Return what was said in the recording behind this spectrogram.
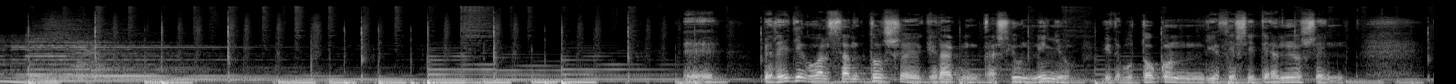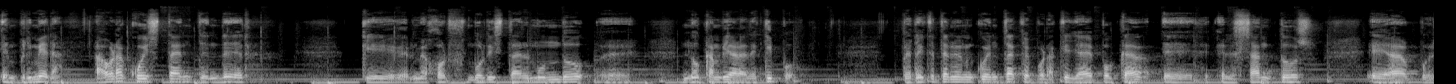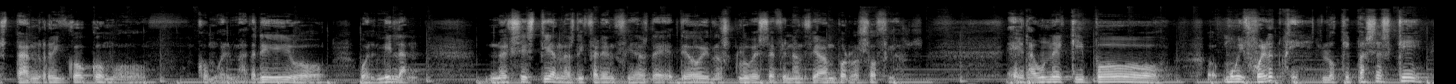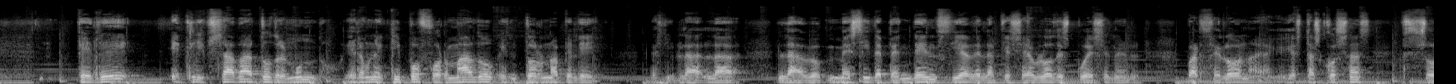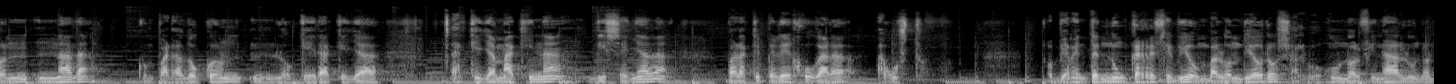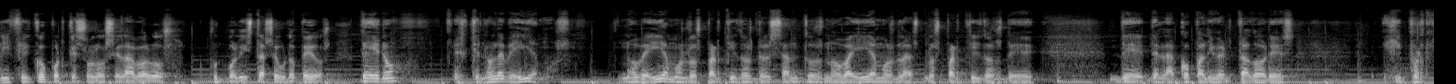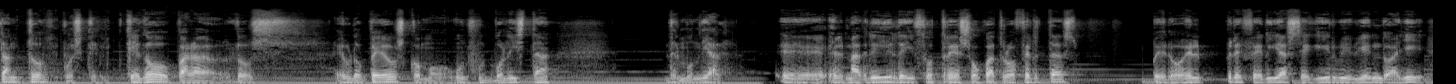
Eh, llegó al Santos, eh, que era casi un niño, y debutó con 17 años en, en primera. Ahora cuesta entender que el mejor futbolista del mundo eh, no cambiara de equipo. Pero hay que tener en cuenta que por aquella época eh, el Santos era pues tan rico como, como el Madrid o, o el Milan. No existían las diferencias de, hoy, los clubes se financiaban por los socios. Era un equipo muy fuerte. Lo que pasa es que Pelé eclipsaba a todo el mundo. Era un equipo formado en torno a Pelé. La, la, la Messi dependencia de la que se habló después en el Barcelona y estas cosas son nada comparado con lo que era aquella, aquella máquina diseñada para que Pelé jugara a gusto. Obviamente nunca recibió un balón de oro, salvo uno al final, un honorífico, porque solo se daba a los futbolistas europeos. Pero es que no le veíamos. No veíamos los partidos del Santos, no veíamos los partidos de, de, la Copa Libertadores y por tanto, pues que quedó para los europeos como un futbolista del Mundial. Eh, el Madrid le hizo tres o cuatro ofertas, pero él prefería seguir viviendo allí.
